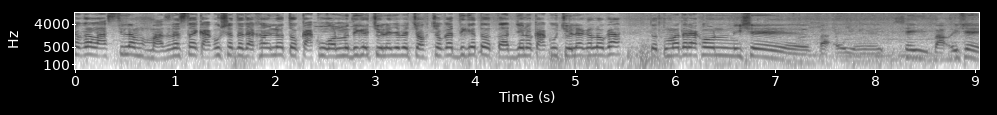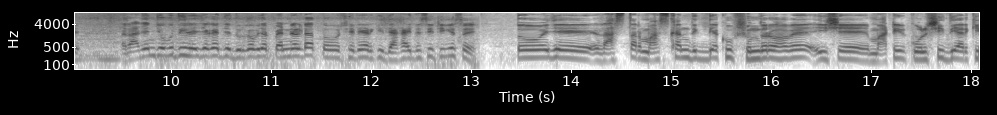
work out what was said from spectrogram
সকাল আসছিলাম, মাঝ রাস্তায় কাকুর সাথে দেখা হলো, তো কাকু অন্যদিকে চলে যাবে চকচকার দিকে, তো তার জন্য কাকু চলে গেল গা। তো তোমাদের এখন ইসে সেই ইসে রাজেন চৌপতির এই জায়গায় যে দুর্গাপূজার প্যান্ডেলটা, তো সেটা আর কি দেখাইতেছি, ঠিক আছে? তো এই যে রাস্তার মাঝখান দিক দিয়ে খুব সুন্দরভাবে ইসে মাটির কলসি দিয়ে আর কি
